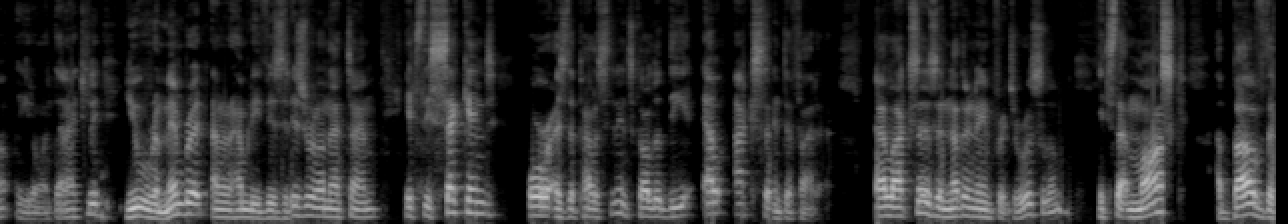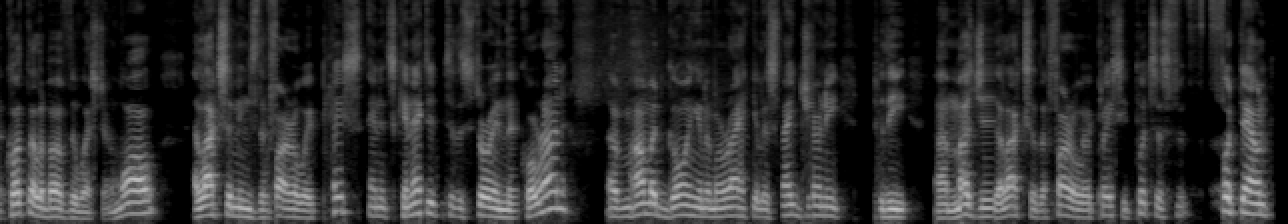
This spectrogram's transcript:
Oh, you don't want that actually. You remember it. I don't know how many visit Israel in that time. It's the second, or as the Palestinians called it, the El Aqsa Intifada. El Aqsa is another name for Jerusalem. It's that mosque above the Kotel, above the Western Wall. Al Aqsa means the faraway place, and it's connected to the story in the Quran of Muhammad going in a miraculous night journey to the uh, Masjid al Aqsa, the faraway place. He puts his foot down,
